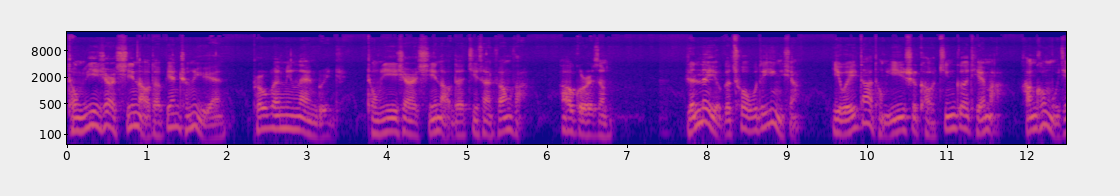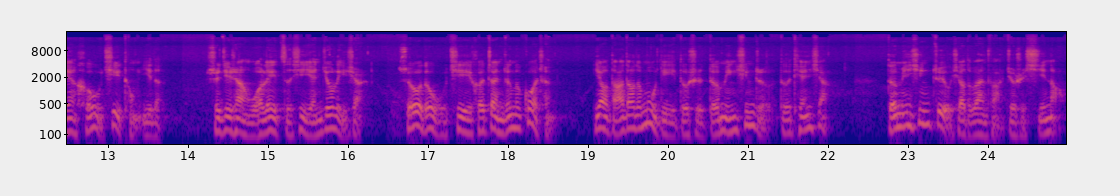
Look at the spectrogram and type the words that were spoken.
统一一下洗脑的编程语言；Programming language，统一一下洗脑的计算方法；Algorithm。人类有个错误的印象，以为大统一是靠金戈铁马、航空母舰、核武器统一的。实际上，我类仔细研究了一下，所有的武器和战争的过程，要达到的目的都是得民心者得天下。得民心最有效的办法就是洗脑。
